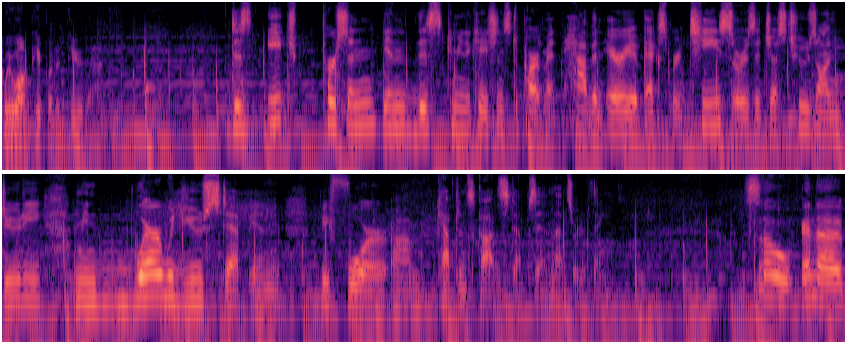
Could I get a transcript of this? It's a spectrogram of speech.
we want people to do that. Does each person in this communications department have an area of expertise or is it just who's on duty? I mean, where would you step in before um, Captain Scott steps in, that sort of thing? So in the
